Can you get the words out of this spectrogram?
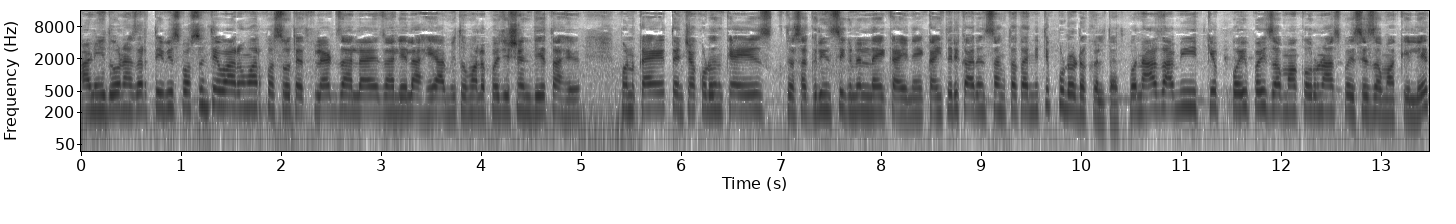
आणि दोन हजार तेवीसपासून ते वारंवार फसवत आहेत फ्लॅट झाला झालेला आहे. आम्ही तुम्हाला पोझिशन देत आहे. पण काय त्यांच्याकडून काय तसा ग्रीन सिग्नल नाही काही नाही. काहीतरी कारण सांगतात आणि ते पुढे ढकलतात. पण आज आम्ही इतके पै पै जमा करून आज पैसे जमा केलेत.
